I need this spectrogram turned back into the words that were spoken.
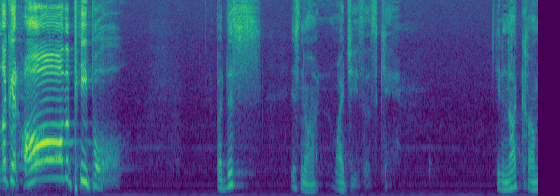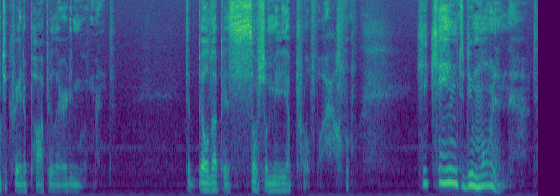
Look at all the people. But this is not why Jesus came. He did not come to create a popularity movement, to build up his social media profile. he came to do more than that.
